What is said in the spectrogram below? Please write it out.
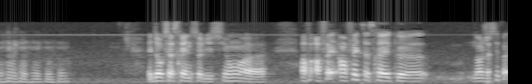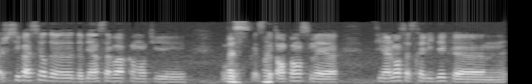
Et donc, ça serait une solution. Euh... En, fait, en fait, ça serait que non, je sais pas, je suis pas sûr de, de bien savoir comment tu, bah, ce que tu en penses, mais euh, finalement, ça serait l'idée que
